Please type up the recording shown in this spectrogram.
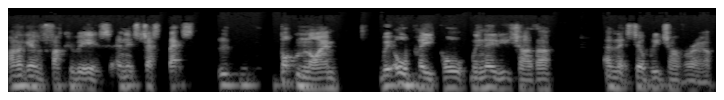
I don't give a fuck who it is, and it's just that's bottom line. We're all people. We need each other, and let's help each other out.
